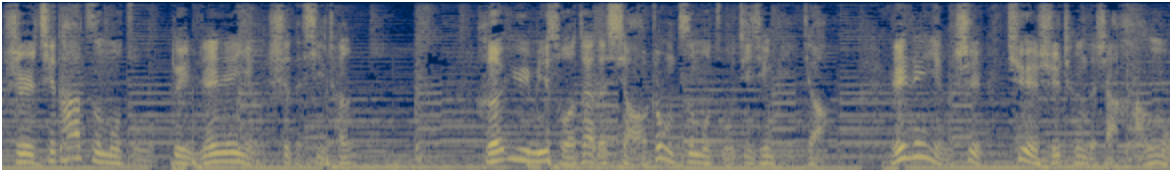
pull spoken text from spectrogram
是其他字幕组对人人影视的戏称。和玉米所在的小众字幕组进行比较，人人影视确实称得上航母。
